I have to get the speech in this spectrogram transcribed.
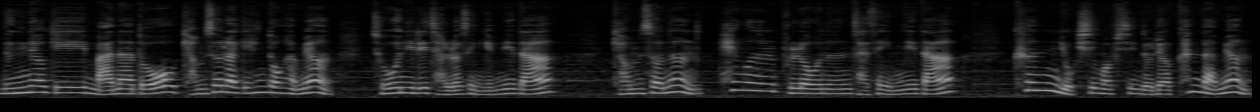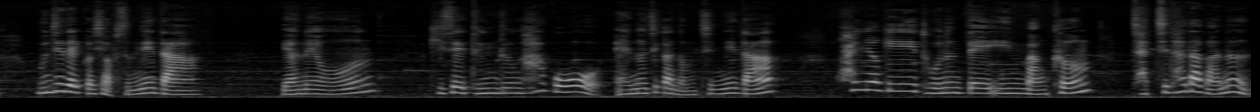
능력이 많아도 겸손하게 행동하면 좋은 일이 잘로 생깁니다. 겸손은 행운을 불러오는 자세입니다. 큰 욕심 없이 노력한다면 문제될 것이 없습니다. 연애운 기세 등등 하고 에너지가 넘칩니다. 활력이 도는 때인 만큼 자칫 하다가는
